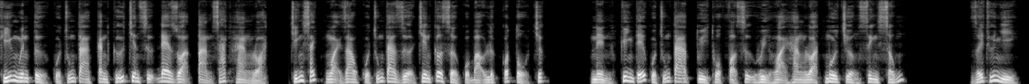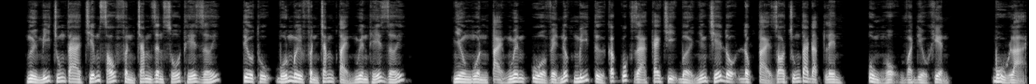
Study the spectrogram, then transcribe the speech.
khí nguyên tử của chúng ta căn cứ trên sự đe dọa tàn sát hàng loạt. Chính sách ngoại giao của chúng ta dựa trên cơ sở của bạo lực có tổ chức. Nền kinh tế của chúng ta tùy thuộc vào sự hủy hoại hàng loạt môi trường sinh sống. Giới thứ nhì, người Mỹ chúng ta chiếm 6% dân số thế giới, tiêu thụ 40% tài nguyên thế giới. Nhiều nguồn tài nguyên ùa về nước Mỹ từ các quốc gia cai trị bởi những chế độ độc tài do chúng ta đặt lên, ủng hộ và điều khiển. Bù lại,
